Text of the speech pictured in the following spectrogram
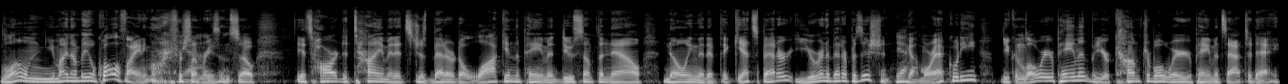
loan, you might not be able to qualify anymore for some reason. So it's hard to time it. It's just better to lock in the payment, do something now, knowing that if it gets better, you're in a better position. Yeah. You got more equity, you can lower your payment, but you're comfortable where your payment's at today.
